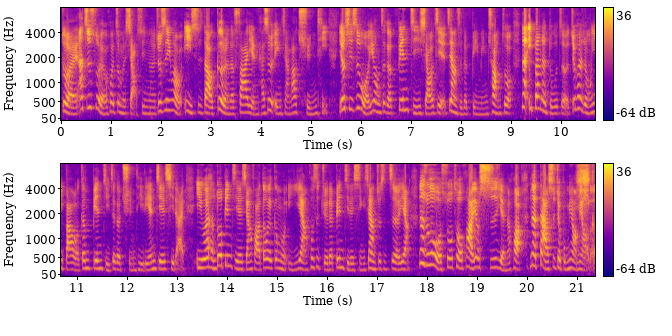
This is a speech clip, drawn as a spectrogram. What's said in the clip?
对啊，之所以会这么小心呢，就是因为我意识到个人的发言还是会影响到群体，尤其是我用这个编辑小姐这样子的笔名创作，那一般的读者就会容易把我跟编辑这个群体连接起来，以为很多编辑的想法都会跟我一样，或是觉得编辑的形象就是这样。那如果我说错话又失言的话，那大事就不妙妙了。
